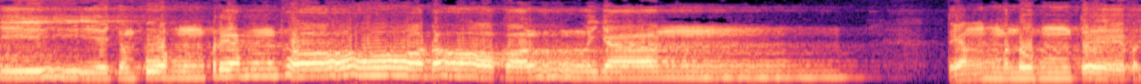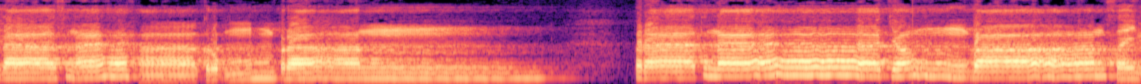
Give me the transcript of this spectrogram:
ជាចំពោះព្រះធម៌ដ៏កល្យាន ទាំងមនុស្សទេវតាស្នេហាគ្រប់ប្រានប្រាថ្នាចង់បានសេច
